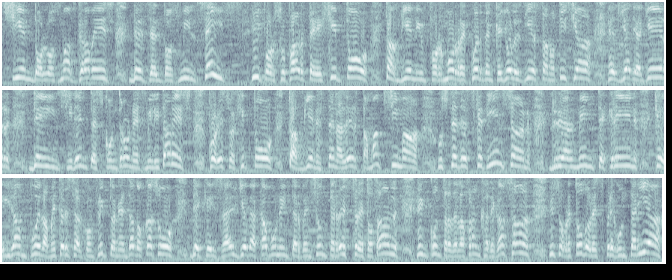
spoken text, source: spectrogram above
siendo los más graves desde el 2006. Y por su parte, Egipto también informó, recuerden que yo les di esta noticia el día de ayer, de incidentes con drones militares. Por eso Egipto también está en alerta máxima. ¿Ustedes qué piensan? ¿Realmente creen que Irán pueda meterse al conflicto en el dado caso de que Israel lleve a cabo una intervención terrestre total en contra de la franja de Gaza? Y sobre todo les preguntaría,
